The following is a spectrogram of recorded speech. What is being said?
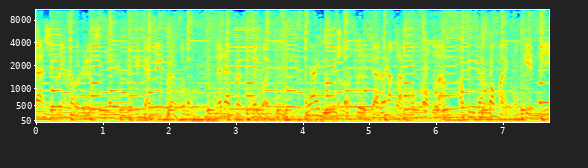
ด้านหนึ่งอย่างรวดเร็วโดยมีการยิงประตู และได้ประตูให้บ่อยที่สุด The idea ต is ลอ to ด play การตั้งหลักของกองหลัง up and คือ down. เป้าหมายของเกมนี้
